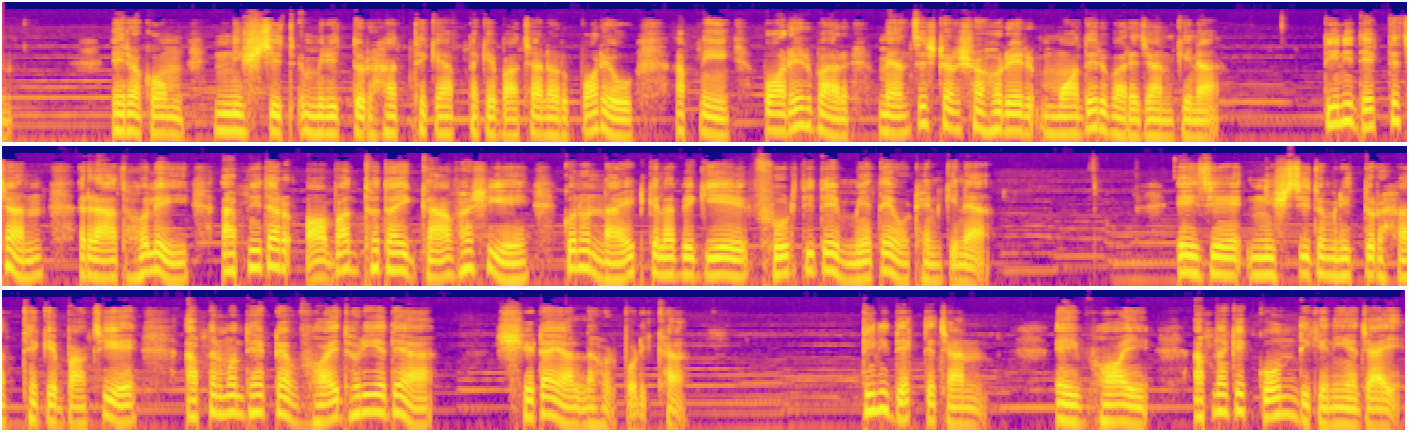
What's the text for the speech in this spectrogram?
এরকম নিশ্চিত মৃত্যুর হাত থেকে আপনাকে বাঁচানোর পরেও আপনি পরের বার ম্যানচেস্টার শহরের মদের বারে যান কিনা। তিনি দেখতে চান, রাত হলেই আপনি তার অবাধ্যতায় গা ভাসিয়ে কোনো নাইট ক্লাবে গিয়ে ফুর্তিতে মেতে ওঠেন কিনা। এই যে নিশ্চিত মৃত্যুর হাত থেকে বাঁচিয়ে আপনার মধ্যে একটা ভয় ধরিয়ে দেয়া, সেটাই আল্লাহর পরীক্ষা। তিনি দেখতে চান এই ভয় আপনাকে কোন দিকে নিয়ে যায়?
